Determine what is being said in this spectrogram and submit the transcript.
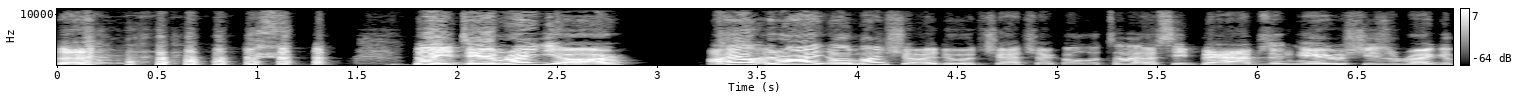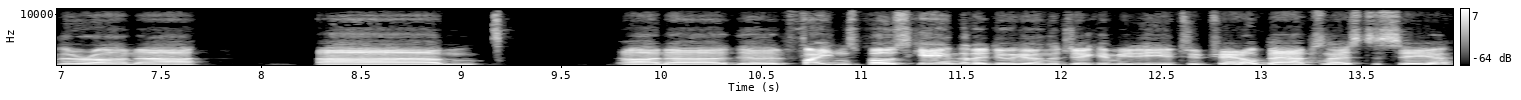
no, you damn right you are. I, I on my show I do a chat check all the time. I see Babs in here. She's a regular on uh um on uh the Fightins post game that I do here on the JAKIB Media YouTube channel. Babs, nice to see you.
